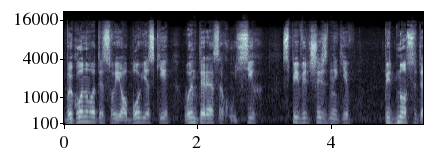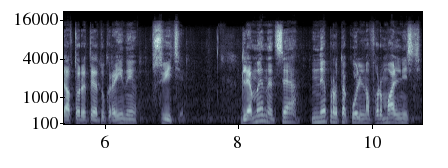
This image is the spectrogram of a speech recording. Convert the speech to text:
виконувати свої обов'язки в інтересах усіх співвітчизників, підносити авторитет України в світі. Для мене це не протокольна формальність,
